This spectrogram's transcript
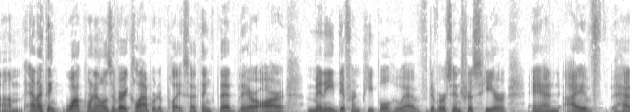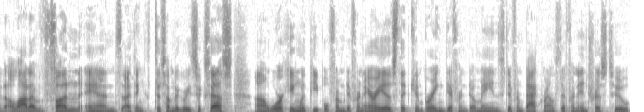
Um, and I think Weill Cornell is a very collaborative place. I think that there are many different people who have diverse interests here, and I've had a lot of fun and I think to some degree success uh, working with people from different areas that can bring different domains, different backgrounds, different interests to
